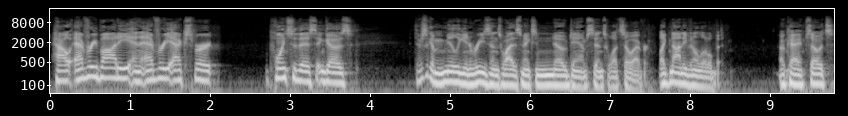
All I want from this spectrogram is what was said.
how everybody and every expert points to this and goes, there's like a million reasons why this makes no damn sense whatsoever. Like, not even a little bit. Okay, so it's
